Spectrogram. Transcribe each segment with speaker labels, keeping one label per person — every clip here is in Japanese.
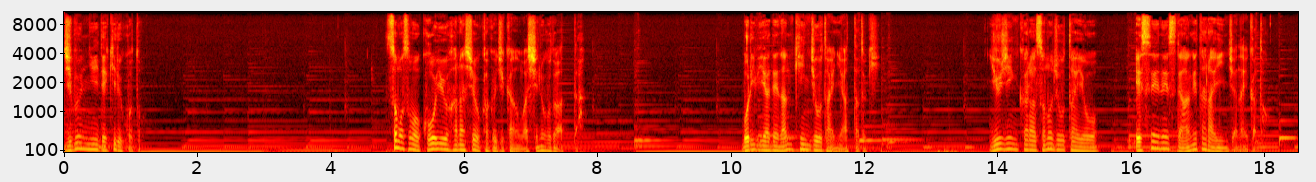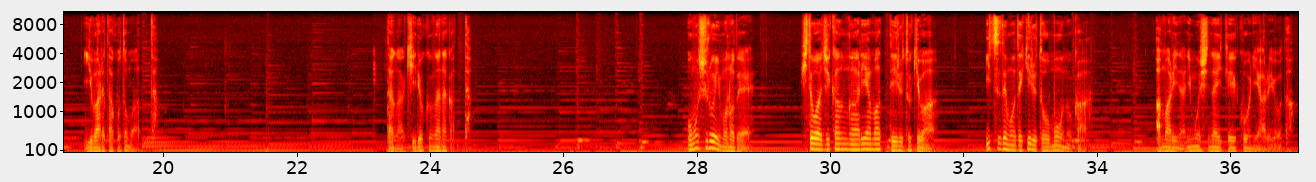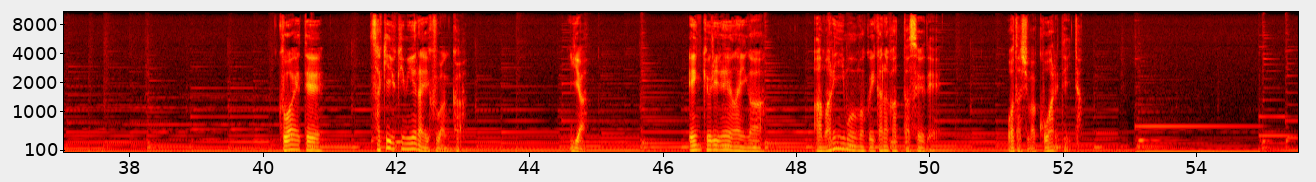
Speaker 1: 自分にできること。そもそもこういう話を書く時間は死ぬほどあった。ボリビアで軟禁状態にあった時友人からその状態を SNS で上げたらいいんじゃないかと言われたこともあった。だが気力がなかった。面白いもので人は時間が有り余っている時はいつでもできると思うのかあまり何もしない傾向にあるようだ。加えて先行き見えない不安か。いや遠距離恋愛があまりにもうまくいかなかったせいで私は壊れていた。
